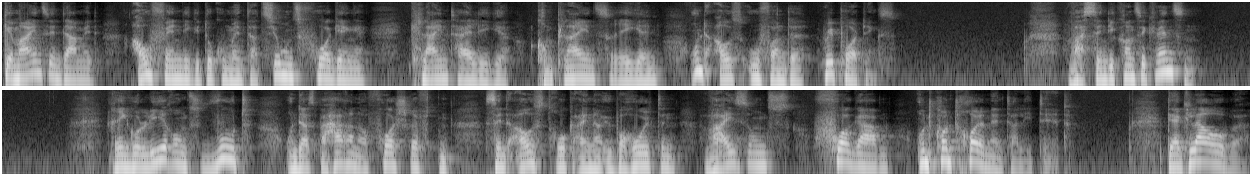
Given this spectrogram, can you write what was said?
Gemeint sind damit aufwendige Dokumentationsvorgänge, kleinteilige Compliance-Regeln und ausufernde Reportings. Was sind die Konsequenzen? Regulierungswut und das Beharren auf Vorschriften sind Ausdruck einer überholten Weisungs-, Vorgaben- und Kontrollmentalität. Der Glaube,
